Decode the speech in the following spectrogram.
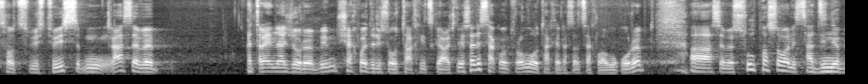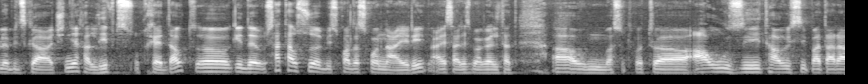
ცოცვისთვის, ასევე ტრენაჟორები, შეხვედრის ოთახიც გააჩნია, არის საკონტროლო ოთახი, რასაც ახლა ვუყურებთ. ასევე სულფასოვანი საძინებლებიც გააჩნია, ახლა ლიფტს ვხედავთ, კიდევ სათავსოების სხვადასხვა ნაირი, აი ეს არის მაგალითად ასე ვთქვათ, აუზი, თავისი პატარა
